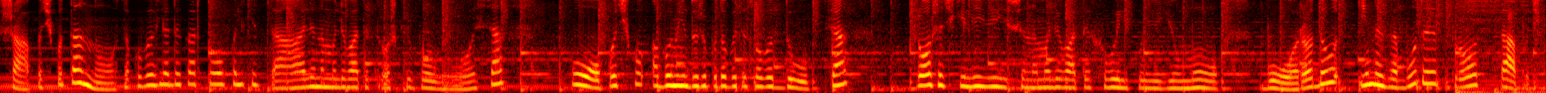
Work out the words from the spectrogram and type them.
шапочку та носик у вигляді картопельки. Далі намалювати трошки волосся, попочку, або мені дуже подобається слово дубця трошечки лівіше намалювати хвилькою йому бороду і не забути про тапочки.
